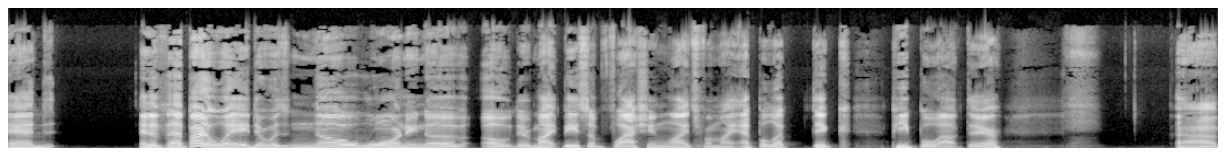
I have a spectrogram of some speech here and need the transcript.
and and by the way, there was no warning of, oh, there might be some flashing lights from my epileptic people out there. Uh,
